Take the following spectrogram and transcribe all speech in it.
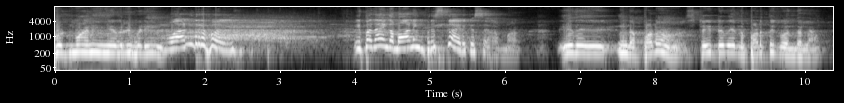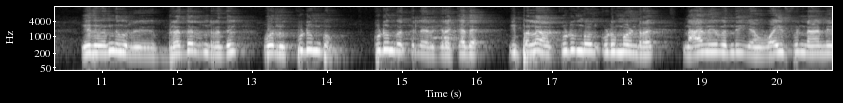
குட் மார்னிங் எவ்ரிபடி வண்டர்ஃபுல் இப்பதான் எங்க மார்னிங் பிரிஸ்கா இருக்கு சார் ஆமாம் இது இந்த படம் ஸ்ட்ரெயிட்டாகவே இந்த படத்துக்கு வந்துடலாம். இது வந்து ஒரு பிரதர்ன்றது ஒரு குடும்பம். குடும்பத்தில் இருக்கிற கதை. இப்போல்லாம் குடும்பம் குடும்பன்ற நானே வந்து என் ஒய்ஃபு நானே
